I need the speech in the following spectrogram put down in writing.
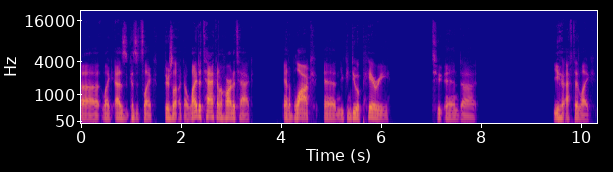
uh, like as because it's like there's like a light attack and a hard attack, and a block, and you can do a parry, to and uh, you have to like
